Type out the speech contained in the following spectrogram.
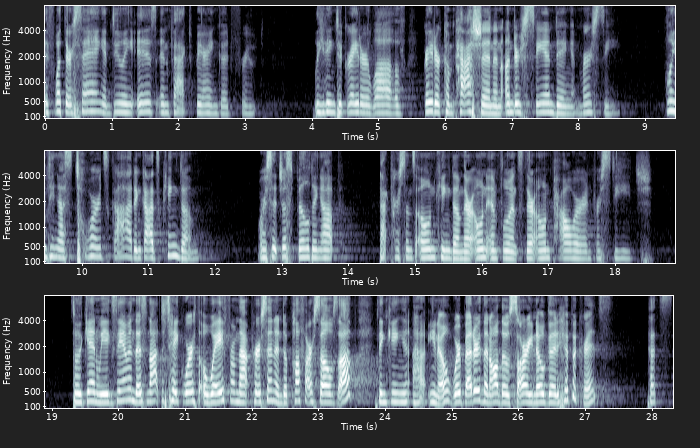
if what they're saying and doing is, in fact, bearing good fruit, leading to greater love, greater compassion and understanding and mercy, pointing us towards God and God's kingdom. Or is it just building up that person's own kingdom, their own influence, their own power and prestige? So again, we examine this not to take worth away from that person and to puff ourselves up, thinking, uh, you know, we're better than all those sorry, no good hypocrites. That's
